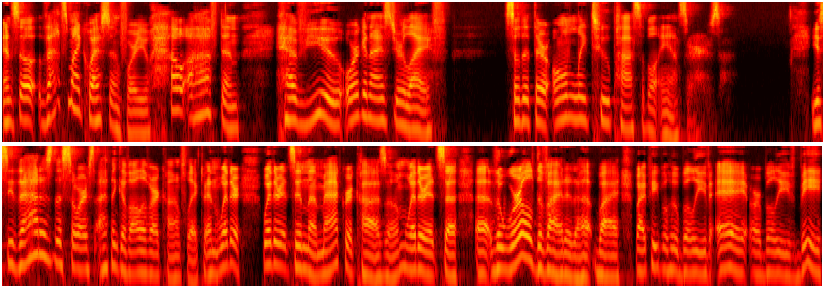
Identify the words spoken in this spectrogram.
And so that's my question for you. How often have you organized your life so that there are only two possible answers? You see, that is the source, I think, of all of our conflict. And whether, whether it's in the macrocosm, whether it's uh, uh, the world divided up by, by people who believe A or believe B,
